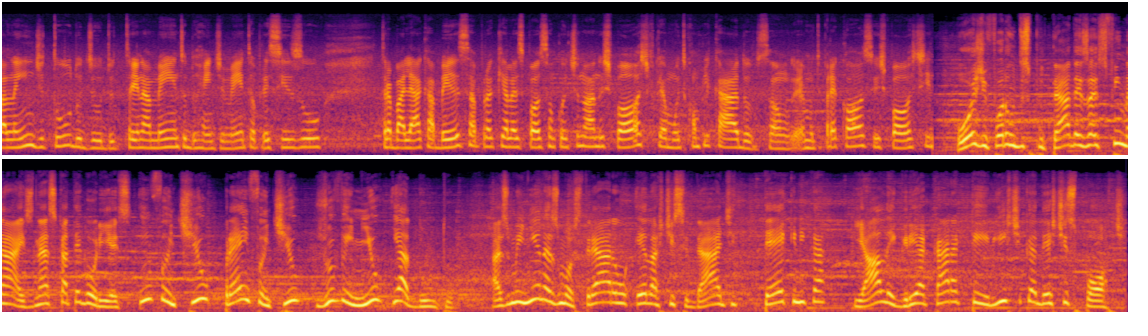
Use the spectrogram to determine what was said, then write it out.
Além de tudo, do, do treinamento, do rendimento, eu preciso trabalhar a cabeça para que elas possam continuar no esporte, porque é muito complicado, são, é muito precoce o esporte. Hoje foram disputadas as finais nas categorias infantil, pré-infantil, juvenil e adulto. As meninas mostraram elasticidade, técnica e a alegria característica deste esporte.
